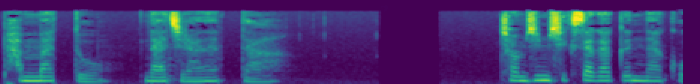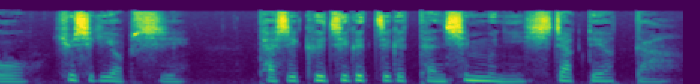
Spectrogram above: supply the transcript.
밥맛도 나질 않았다. 점심 식사가 끝나고 휴식이 없이 다시 그 지긋지긋한 신문이 시작되었다.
